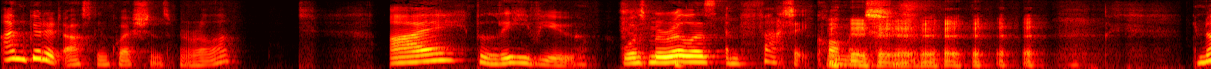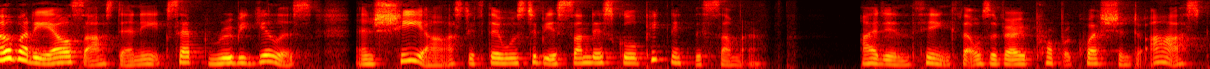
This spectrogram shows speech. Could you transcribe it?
I'm good at asking questions, Marilla. I believe you, was Marilla's emphatic comment. Nobody else asked any except Ruby Gillis, and she asked if there was to be a Sunday school picnic this summer. I didn't think that was a very proper question to ask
